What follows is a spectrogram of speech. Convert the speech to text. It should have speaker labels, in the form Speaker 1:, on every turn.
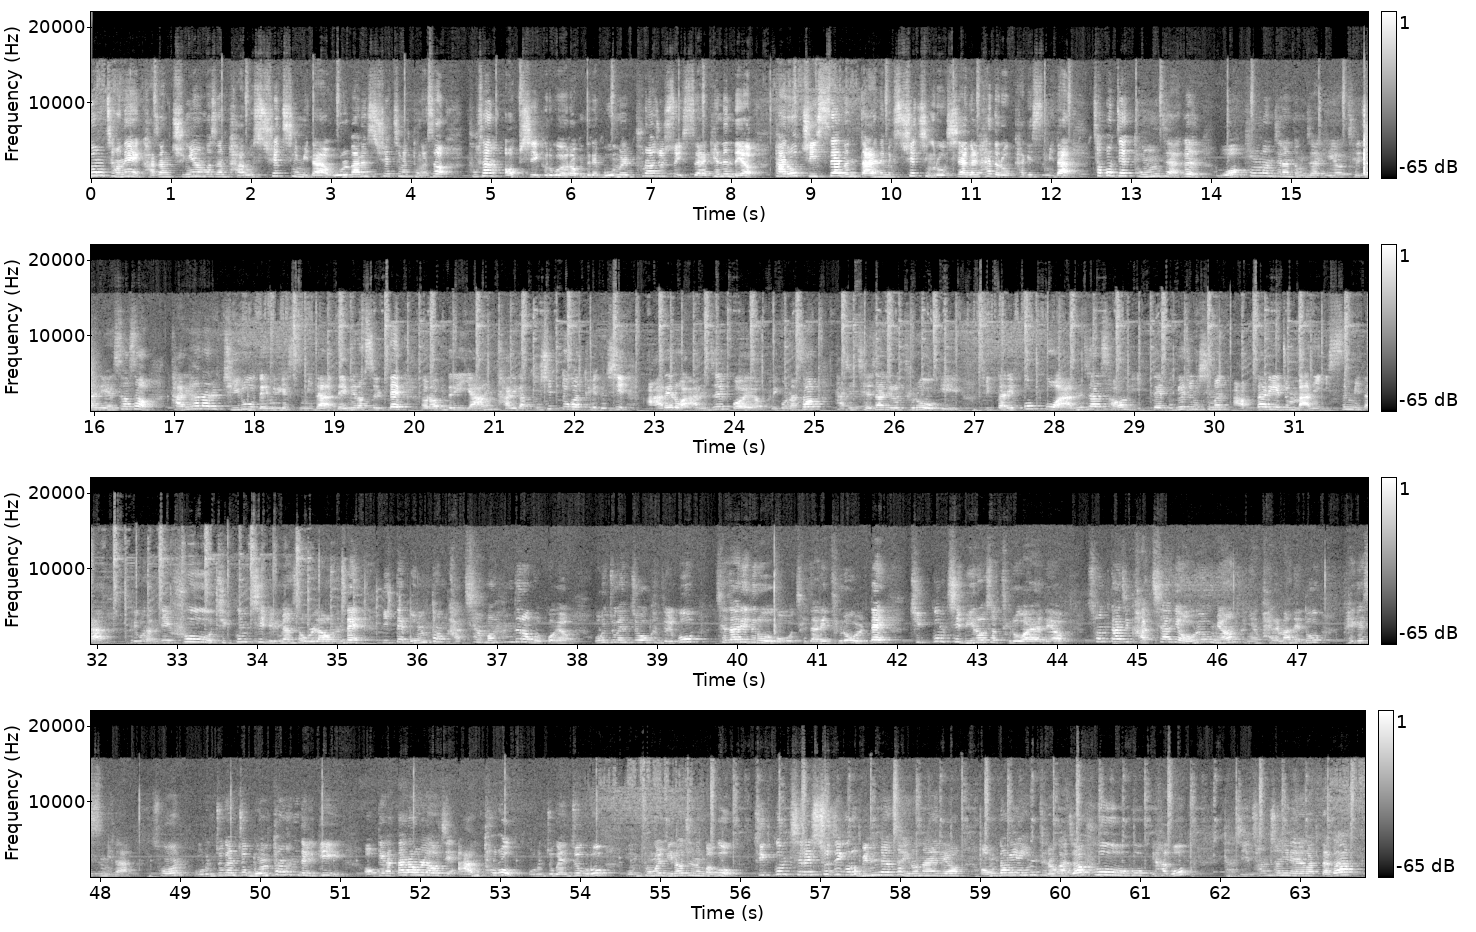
Speaker 1: 운동 전에 가장 중요한 것은 바로 스트레칭입니다. 올바른 스트레칭을 통해서 부상 없이 그리고 여러분들의 몸을 풀어줄 수 있어야겠는데요. 바로 G7 다이내믹 스트레칭으로 시작을 하도록 하겠습니다. 첫 번째 동작은 워킹 런지란 동작이에요. 제자리에 서서 다리 하나를 뒤로 내밀겠습니다. 내밀었을 때 여러분들이 양 다리가 90도가 되듯이 아래로 앉을 거예요. 그리고 나서 다시 제자리로 들어오기. 뒷다리 뽑고 앉아서 이때 무게중심은 앞다리에 좀 많이 있습니다. 그리고 난 뒤 후 뒤꿈치 밀면서 올라오는데 이때 몸통 같이 한번 흔들어 볼 거예요. 오른쪽 왼쪽 흔들고 제자리 들어오고 제자리 들어올 때 뒤꿈치 밀어서 들어와야 돼요. 손까지 같이 하기 어려우면 그냥 발만 해도 되겠습니다. 손 오른쪽 왼쪽 몸통 흔들기 어깨가 따라 올라오지 않도록 오른쪽 왼쪽으로 몸통을 밀어주는 거고 뒤꿈치를 수직으로 밀면서 일어나야 돼요. 엉덩이에 힘 들어가죠. 후 호흡 하고 다시 천천히 내려갔다가 후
